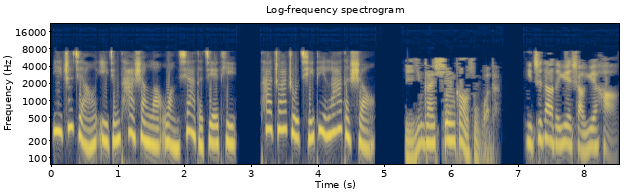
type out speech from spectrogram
一只脚已经踏上了往下的阶梯。他抓住奇蒂拉的手。你应该先告诉我的。你知道的越少越好，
